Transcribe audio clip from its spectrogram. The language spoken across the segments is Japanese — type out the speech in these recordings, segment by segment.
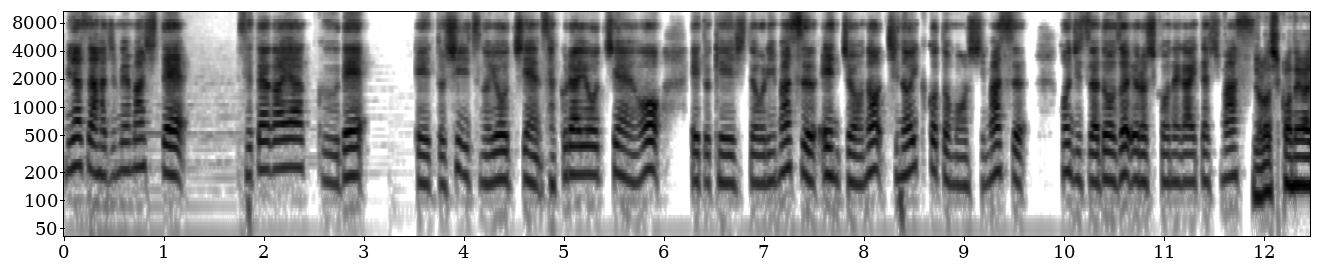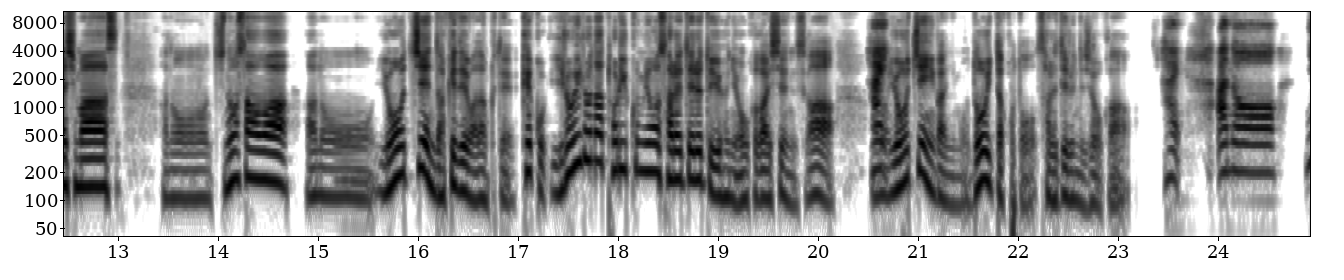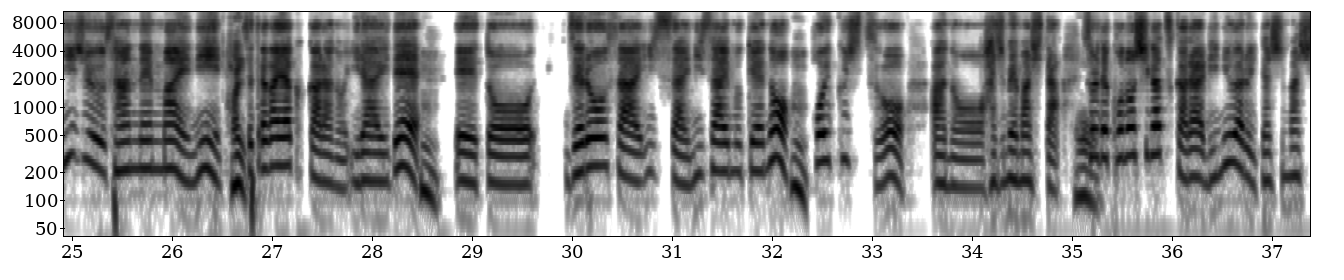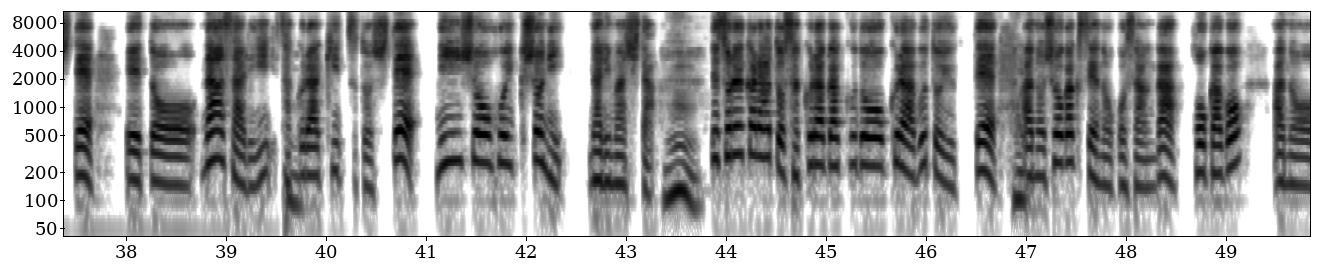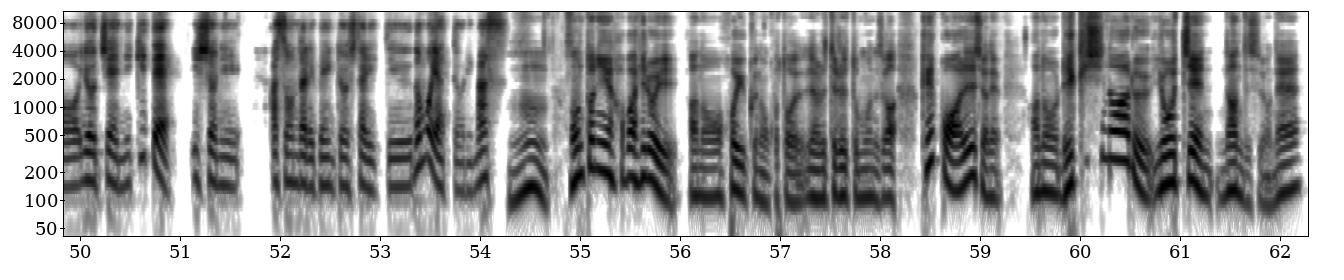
皆さんはじめまして、世田谷区で、えっ、と、私立の幼稚園、桜幼稚園を、えっ、と、経営しております、園長の千野育子と申します。本日はどうぞよろしくお願いいたします。よろしくお願いします。あの、千野さんは、あの、幼稚園だけではなくて、結構いろいろな取り組みをされているというふうにお伺いしてるんですが、はい。あの幼稚園以外にもどういったことをされてるんでしょうか？はい。あのー、23年前に、はい。世田谷区からの依頼で、うん。えっ、と、0歳、1歳、2歳向けのうん。保育室を、あのー始めました。それでこの4月からリニューアルいたしまして、えっ、と、ナーサリー桜キッズとして認証保育所になりました。うん。で、それからあと桜学童クラブといって、はいあの、小学生のお子さんが放課後、あの、幼稚園に来て一緒に遊んだり勉強したりっていうのもやっております。うん。本当に幅広い、あの、保育のことをやられてると思うんですが、結構あれですよね。あの、歴史のある幼稚園なんですよね。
